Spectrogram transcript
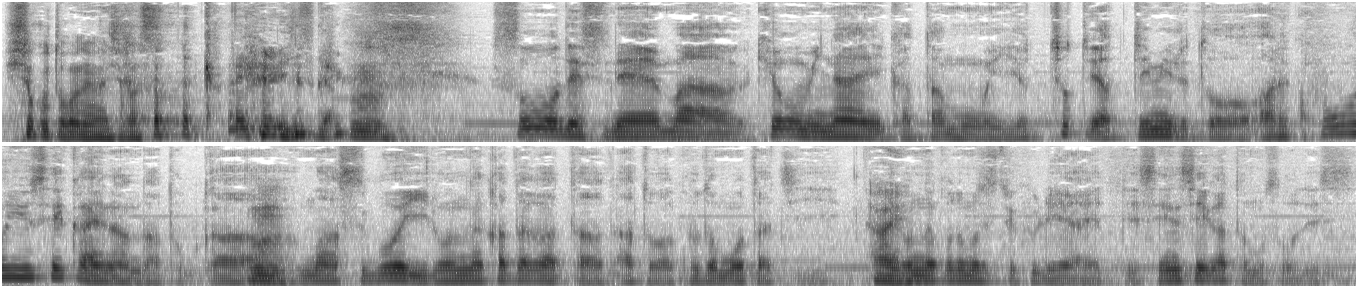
一言お願いします。ですか？うんそうですね、まあ、興味ない方もよちょっとやってみるとあれこういう世界なんだとか、うん。まあ、すごいいろんな方々あとは子どもたち、はい。い、ろんな子どもたちと触れ合えて先生方もそうですし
